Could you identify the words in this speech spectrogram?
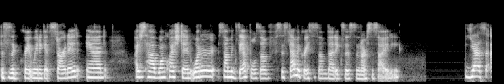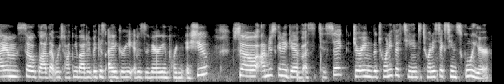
this is a great way to get started. And I just have one question What are some examples of systemic racism that exists in our society? Yes, I am so glad that we're talking about it because I agree it is a very important issue. So I'm just going to give a statistic. During the 2015 to 2016 school year,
